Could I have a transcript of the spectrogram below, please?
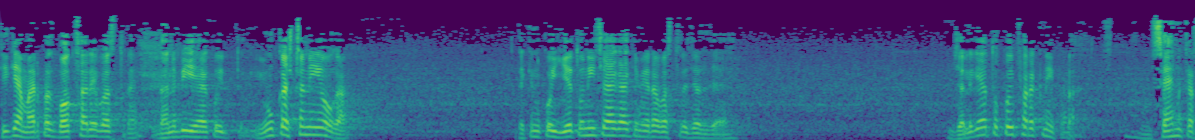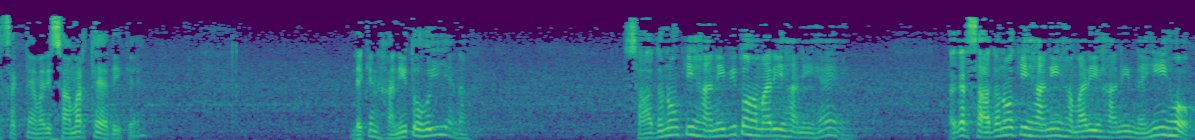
ठीक है, हमारे पास बहुत सारे वस्त्र हैं, धन भी है, कोई यूँ कष्ट नहीं होगा। लेकिन कोई ये तो नहीं चाहेगा कि मेरा वस्त्र जल जाए। जल गया तो कोई फ़र्क नहीं पड़ा। सहन कर सकते हैं, हमारी सामर्थ्य अधिक है। लेकिन हानि तो हुई है ना। साधनों की हानि भी तो हमारी हानि है। अगर साधनों की हानि हमारी हानि नहीं हो,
